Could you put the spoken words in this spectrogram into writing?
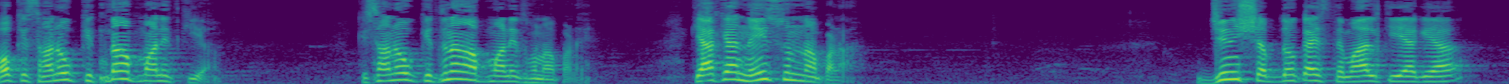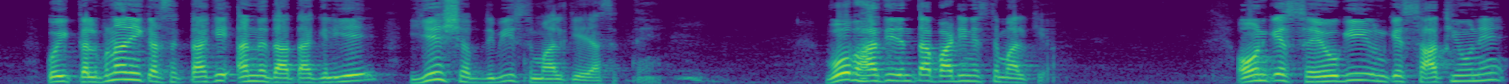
और किसानों को कितना अपमानित किया। किसानों को कितना अपमानित होना पड़े। क्या क्या नहीं सुनना पड़ा। जिन शब्दों का इस्तेमाल किया गया, कोई कल्पना नहीं कर सकता कि अन्नदाता के लिए ये शब्द भी इस्तेमाल किए जा सकते हैं। वो भारतीय जनता पार्टी ने इस्तेमाल किया। और उनके सहयोगी, उनके साथियों ने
